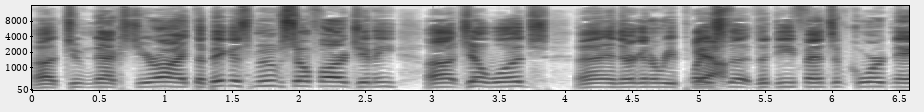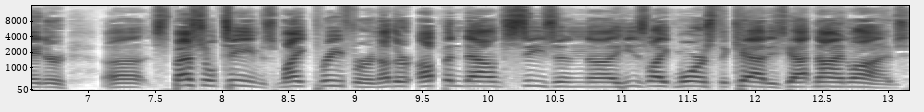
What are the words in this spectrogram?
uh, to next year. All right, the biggest move so far, Jimmy, uh, Joe Woods, uh, and they're going to replace yeah. the, the defensive coordinator. Uh, special teams, Mike Priefer, another up and down season. Uh, he's like Morris the cat. He's got nine lives.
